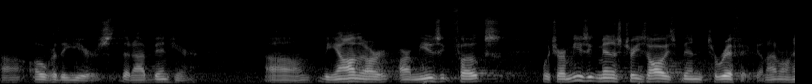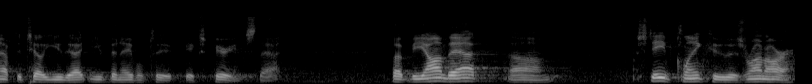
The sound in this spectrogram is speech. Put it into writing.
uh, over the years that I've been here. Uh, beyond our, our music folks, which our music ministry has always been terrific, and I don't have to tell you that, you've been able to experience that. But beyond that, um, Steve Klink, who has run our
